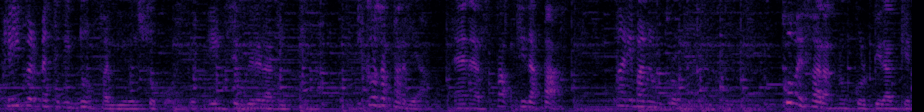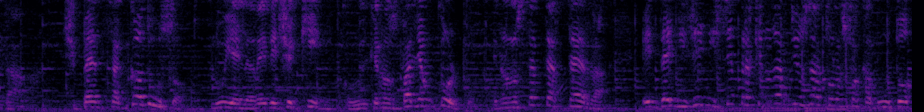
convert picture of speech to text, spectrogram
che gli permette di non fallire il suo colpo e inseguire la vittima. Di cosa parliamo? Ener fatti da parte, ma rimane un problema. Come farà a non colpire anche Tama? Ci pensa God Usopp, lui è il re dei cecchini, colui che non sbaglia un colpo, e nonostante a terra e dai disegni sembra che non abbia usato la sua Kabuto,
